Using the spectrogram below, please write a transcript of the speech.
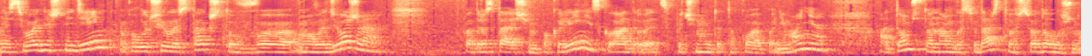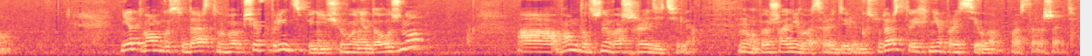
На сегодняшний день получилось так, что в молодежи, в подрастающем поколении складывается почему-то такое понимание о том, что нам государство все должно. Нет, вам государство вообще в принципе ничего не должно, а вам должны ваши родители. Ну, потому что они вас родили. Государство их не просило вас рожать.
